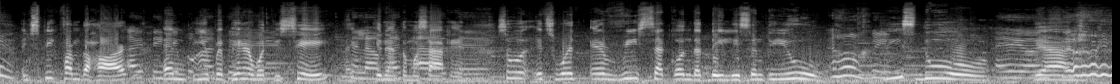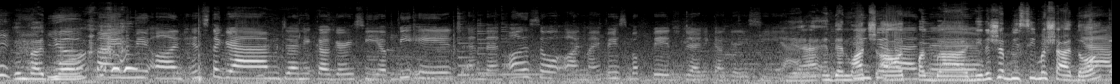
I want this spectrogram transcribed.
you speak from the heart Ay, and you prepare ate. what you say like Salamat, kinento mo sa akin. ate. So it's worth every second that they listen to you. Okay. Please do. Ayun. Yan. So, Invite mo. You'll find me on Instagram, Jenica Garcia PH, and then also on my Facebook page, Jenica Garcia. Yeah, and then watch Thank out pag ba, ate. hindi na siya busy masyado. Yeah,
